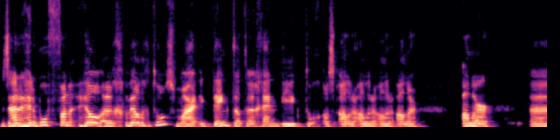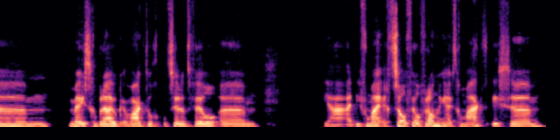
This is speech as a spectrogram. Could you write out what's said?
er zijn een heleboel van heel uh, geweldige tools, maar ik denk dat degene die ik toch als aller, aller, aller, aller, aller um, meest gebruik en waar ik toch ontzettend veel, um, ja, die voor mij echt zoveel verandering heeft gemaakt, is um,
